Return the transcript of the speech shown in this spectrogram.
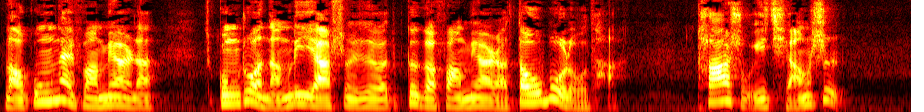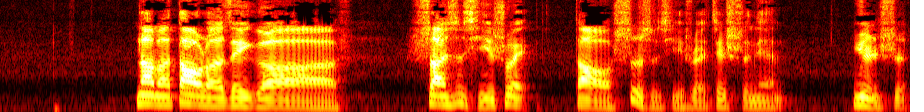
老公那方面呢工作能力啊，是这个各个方面啊都不如他。他属于强势。那么到了这个三十七岁到四十七岁这十年运势，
